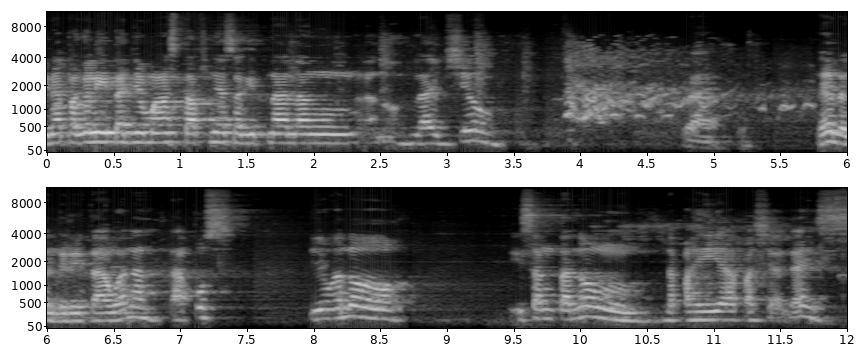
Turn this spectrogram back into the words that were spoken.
Pinapagalitan yung mga staff niya sa gitna ng ano, live show. Grabe. Ayun, nagdilitawan na. Tapos, yung ano, isang tanong, napahiya pa siya, guys.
